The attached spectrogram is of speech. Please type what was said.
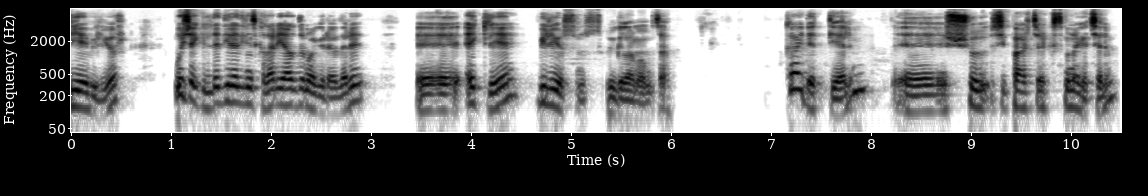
diyebiliyor. Bu şekilde dilediğiniz kadar yazdırma görevleri, eee, ekleyebiliyorsunuz uygulamamıza. Kaydet diyelim. Eee, şu siparişler kısmına geçelim.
